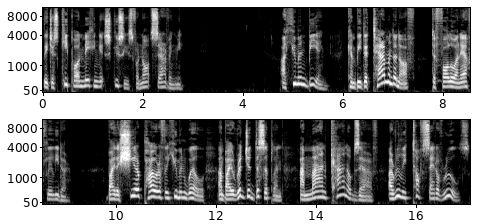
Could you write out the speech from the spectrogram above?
They just keep on making excuses for not serving me. A human being can be determined enough to follow an earthly leader. By the sheer power of the human will and by rigid discipline, a man can observe a really tough set of rules.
